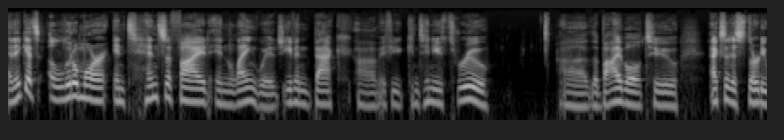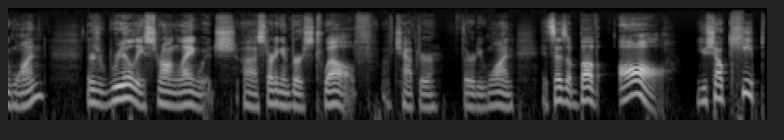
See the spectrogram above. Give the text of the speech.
and it gets a little more intensified in language even back um, if you continue through uh, the bible to exodus 31 there's really strong language uh, starting in verse 12 of chapter 31 it says above all you shall keep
